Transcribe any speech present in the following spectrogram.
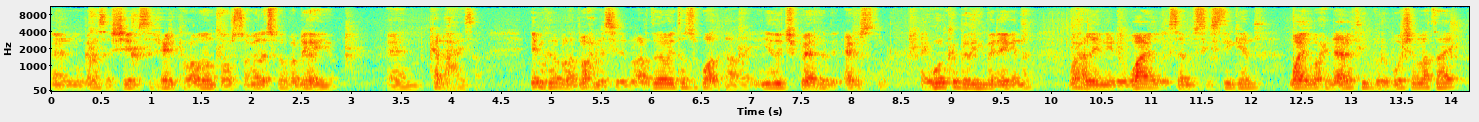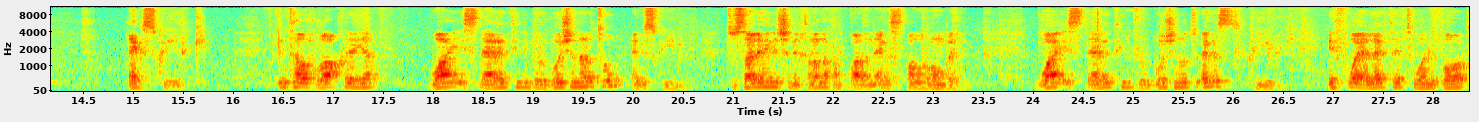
magaranaysa sheegaysa xidhiidhka labadan doorsoomo la isbarbar dhigayo ka dhaxaysa. Iminkana bal waxaan la siiyay bal ardayda intaas ku adkaaday iyadoo jibaaradii exto ay wan ka badan yihiin baan eegana waxaa layna yidhi wide example sixteenken wide waxay directive proportion la tahay. X cubic intaa wax loo akhriyaya y is directly proportional to x cubic tusaalehayna shan iyo tobnaad waxaan ku qaadanay x power one bay y is directly proportional to x cubic if y elected to one four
